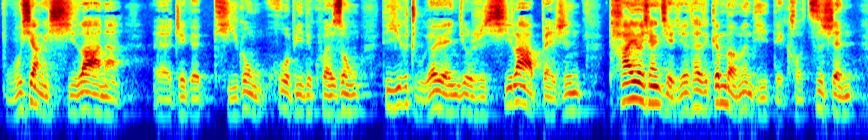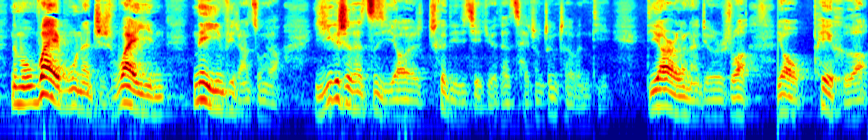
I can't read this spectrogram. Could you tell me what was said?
不向希腊呢呃这个提供货币的宽松。第一个主要原因就是希腊本身，它要想解决它的根本问题，得靠自身。那么外部呢只是外因，内因非常重要。一个是他自己要彻底的解决他财政政策问题，第二个呢就是说要配合。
